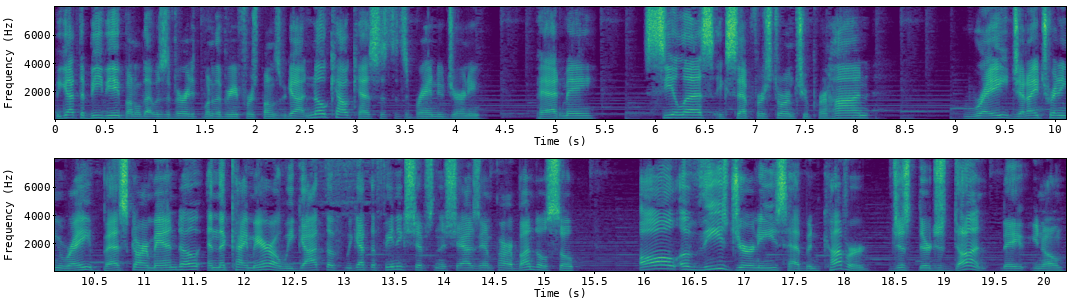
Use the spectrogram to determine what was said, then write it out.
We got the BB-8 bundle. That was the very one of the very first bundles we got. No Cal Kestis. It's a brand new journey. Padme, CLS, except for Stormtrooper Han, Rey, Jedi Training Rey, Beskar Mando, and the Chimera. We got the we got the Phoenix ships in the Shadows Empire bundle. So all of these journeys have been covered. Just they're just done. They you know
